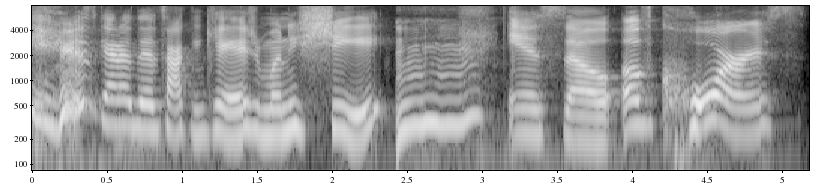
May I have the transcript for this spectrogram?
Piers got up there talking cash money shit. Mm-hmm. And so, of course,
